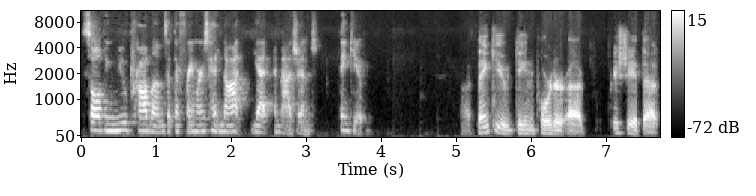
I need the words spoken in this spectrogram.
solving new problems that the framers had not yet imagined. Thank you. Uh, thank you, Dean Porter. Uh, appreciate that.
